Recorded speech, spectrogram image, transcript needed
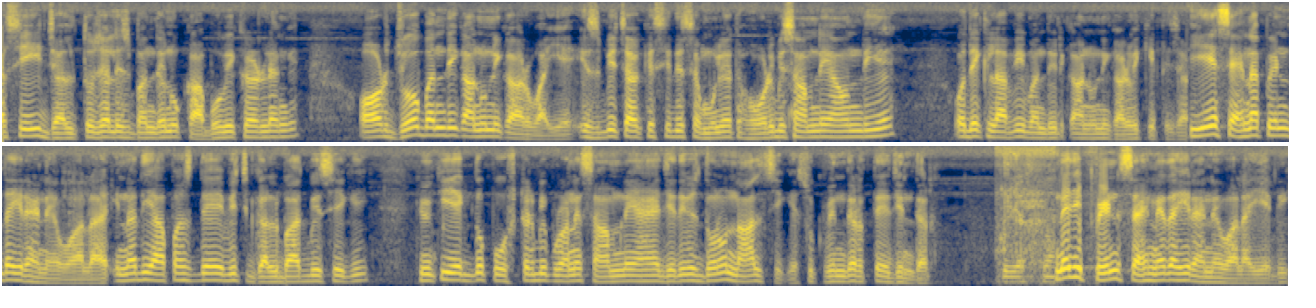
ਅਸੀਂ ਜਲਦ ਤੋਂ ਜਲਦ ਇਸ ਬੰਦੇ ਨੂੰ ਕਾਬੂ ਵੀ ਕਰ ਲਾਂਗੇ ਔਰ ਜੋ ਬੰਦੀ ਕਾਨੂੰਨੀ ਕਾਰਵਾਈ ਹੈ, ਇਸ ਵਿੱਚ ਕਿਸੇ ਦੀ ਸਮੂਲੀਅਤ ਹੋਰ ਵੀ ਸਾਹਮਣੇ ਆਉਂਦੀ ਹੈ, ਉਹਦੇ ਖਿਲਾਫ ਵੀ ਬੰਦੀ ਕਾਨੂੰਨੀ ਕਾਰਵਾਈ ਕੀਤੀ ਜਾਏ ਇਹ ਸਹਿਨਾ ਪਿੰਡ ਦਾ ਹੀ ਰਹਿਣੇ ਵਾਲਾ ਹੈ। ਇਹਨਾਂ ਦੀ ਆਪਸ ਦੇ ਵਿੱਚ ਗੱਲਬਾਤ ਵੀ ਸੀਗੀ, ਕਿਉਂਕਿ ਇੱਕ ਦੋ ਪੋਸਟਰ ਵੀ ਪੁਰਾਣੇ ਸਾਹਮਣੇ ਆਏ, ਜਿਹਦੇ ਵਿੱਚ ਦੋਨੋਂ ਨਾਲ ਸੀਗੇ, ਸੁਖਵਿੰਦਰ ਤੇ ਜਿੰਦਰ। ਨਹੀਂ ਜੀ, ਪਿੰਡ ਸਹਿਨੇ ਦਾ ਹੀ ਰਹਿਣੇ ਵਾਲਾ ਹੈ ਇਹ ਵੀ।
